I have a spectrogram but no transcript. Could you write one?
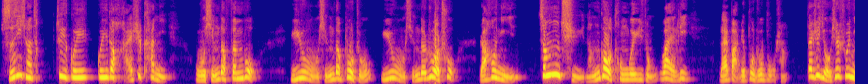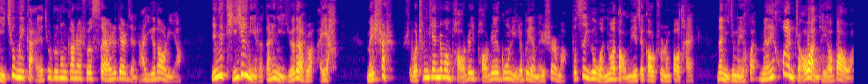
实际上，最归归到还是看你五行的分布与五行的不足与五行的弱处，然后你争取能够通过一种外力来把这不足补上。但是有些时候你就没改呀，就如同刚才说四 S 店检查一个道理啊，人家提醒你了，但是你觉得说，哎呀，没事儿。我成天这么跑，这跑这些公里了，不也没事吗？不至于我那么倒霉，在高速上爆胎，那你就没换，没换，早晚它要爆啊。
